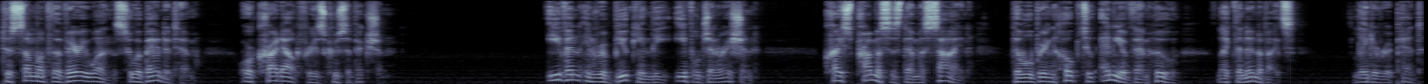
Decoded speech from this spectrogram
to some of the very ones who abandoned him or cried out for his crucifixion. Even in rebuking the evil generation, Christ promises them a sign that will bring hope to any of them who, like the Ninevites, later repent.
